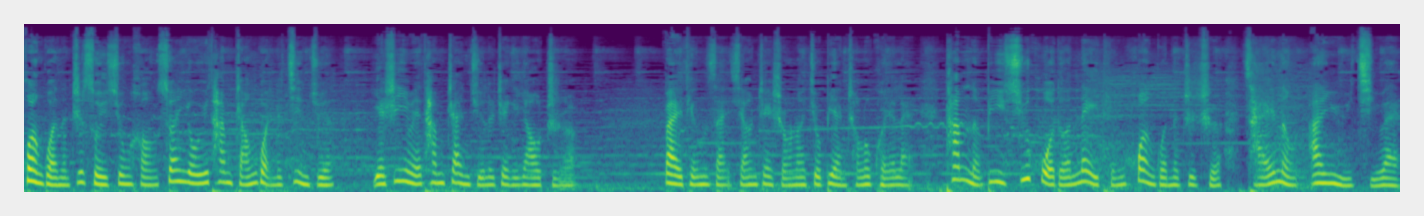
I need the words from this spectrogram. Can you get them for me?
宦官呢，之所以凶横，虽然由于他们掌管着禁军，也是因为他们占据了这个要职。外廷的宰相这时候呢就变成了傀儡，他们呢必须获得内廷宦官的支持，才能安于其位。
